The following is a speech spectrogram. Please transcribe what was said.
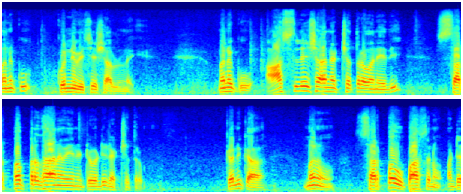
మనకు కొన్ని విశేషాలు ఉన్నాయి మనకు ఆశ్లేష నక్షత్రం అనేది సర్పప్రధానమైనటువంటి నక్షత్రం. కనుక మనం సర్ప ఉపాసనం అంటే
